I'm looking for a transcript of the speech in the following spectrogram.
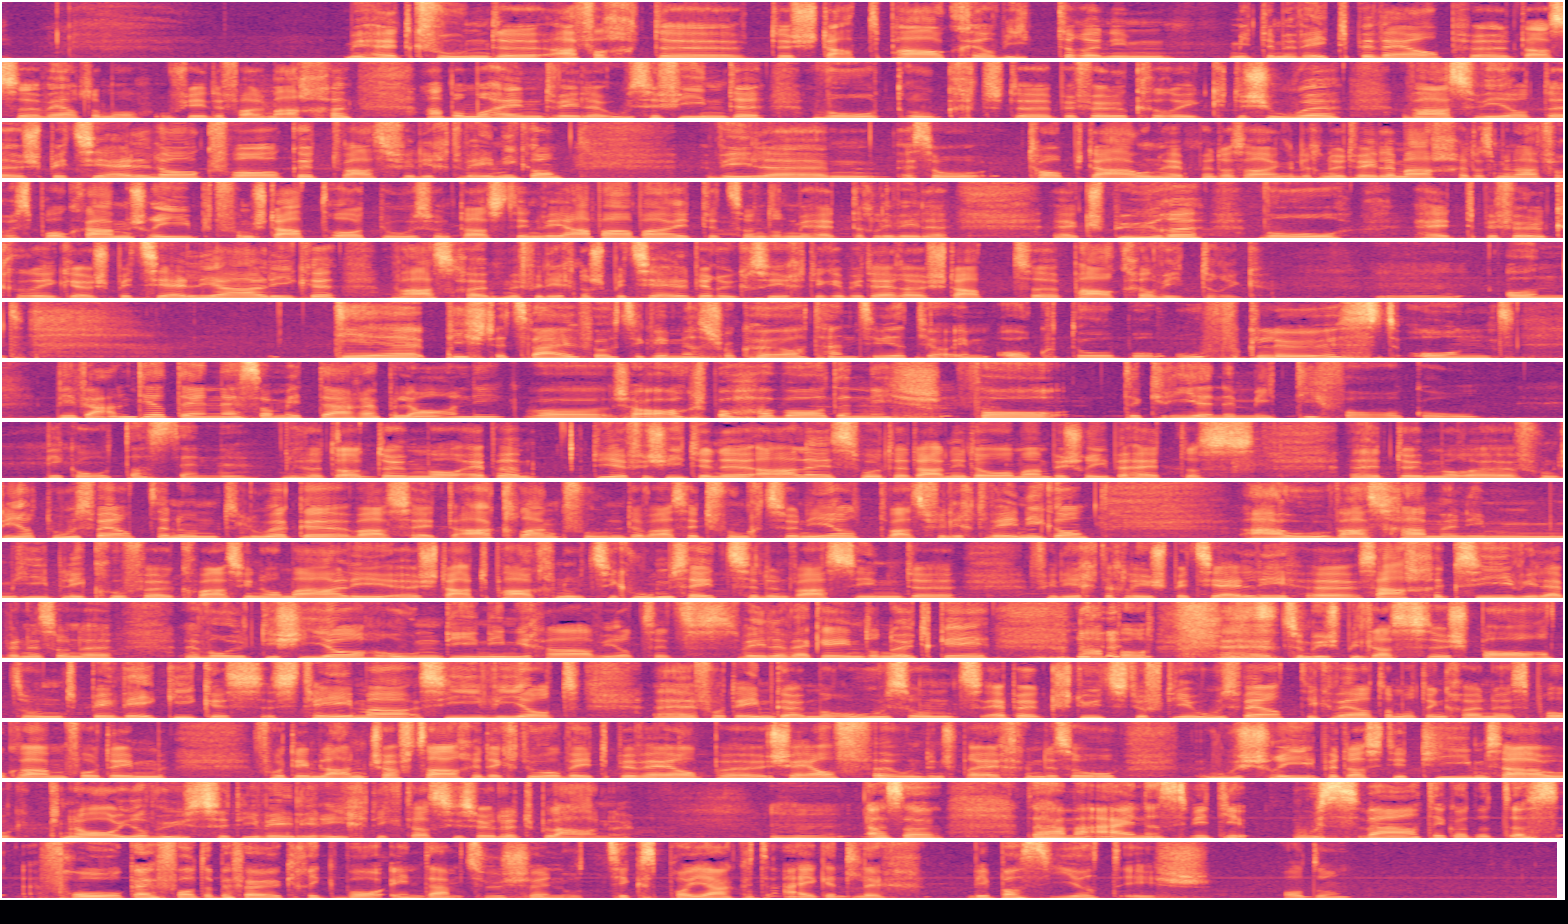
Man hat gefunden, einfach den, den Stadtpark erweitern im, mit einem Wettbewerb. Äh, Das äh, werden wir auf jeden Fall machen. Aber wir wollten herausfinden, wo drückt die Bevölkerung die Schuhe, was wird äh, speziell nachgefragt, was vielleicht weniger. Weil ähm, so top-down hat man das eigentlich nicht machen, dass man einfach ein Programm schreibt vom Stadtrat aus und das dann wie abarbeitet, sondern man hat ein bisschen spüren, wo hat die Bevölkerung äh, spezielle Anliegen, was könnte man vielleicht noch speziell berücksichtigen bei dieser Stadtparkerweiterung. Und die Piste 52, wie wir es schon gehört haben, sie wird ja im Oktober aufgelöst. Und wie wollt ihr denn so mit dieser Planung, die schon angesprochen worden ist, von der grünen Mitte vorgehen? Wie geht das denn? Ja, weiter? da tun wir eben die verschiedenen Anlässe, die der Dani Dormann beschrieben hat, das äh, wir äh, fundiert auswerten und schauen, was hat Anklang gefunden, was hat funktioniert, was vielleicht weniger. Auch was kann man im Hinblick auf eine quasi normale äh, Stadtparknutzung umsetzen und was sind äh, vielleicht ein bisschen spezielle äh, Sachen gewesen, weil eben so eine, eine Voltigierrunde, nehme ich an, wird es jetzt welchen Wegen nicht geben. Aber äh, zum Beispiel, dass Sport und Bewegung ein, ein Thema sein wird, äh, von dem gehen wir aus und eben gestützt auf die Auswertung werden wir dann können das Programm von dem, von dem Landschaftsarchitekturwettbewerb äh, schärfen und entsprechend so ausschreiben, dass die Teams auch genauer wissen, in welche Richtung dass sie sollen planen Also da haben wir eines wie die Auswertung oder das Fragen von der Bevölkerung, die in diesem Zwischennutzungsprojekt eigentlich wie basiert ist, oder?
